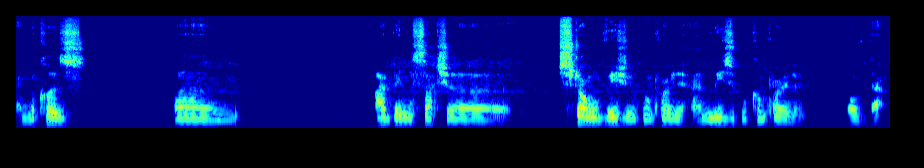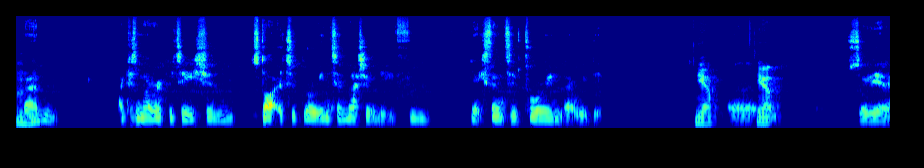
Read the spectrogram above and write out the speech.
and because um, I've been such a strong visual component and musical component of that mm-hmm. band, I guess my reputation started to grow internationally through the extensive touring that we did. Yeah. Uh, yeah. So yeah,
